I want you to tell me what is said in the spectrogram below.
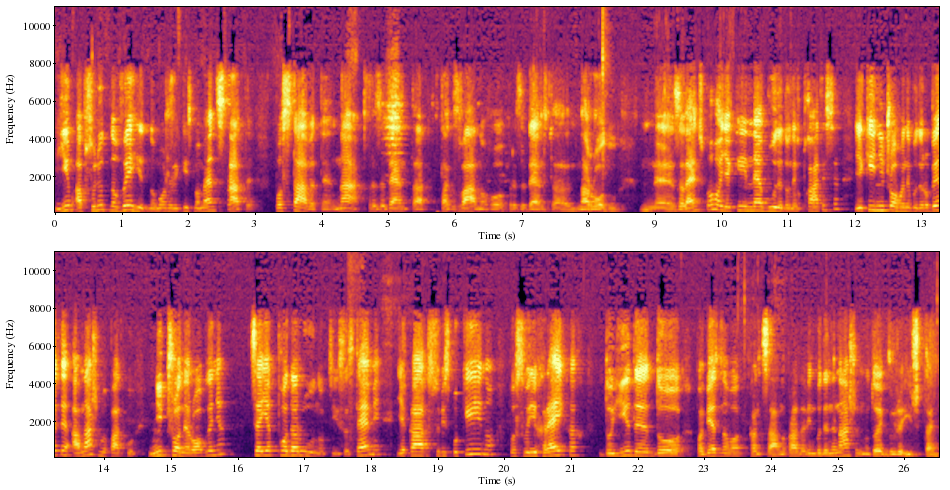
Їм абсолютно вигідно може в якийсь момент стати поставити на президента так званого президента народу Зеленського, який не буде до них пхатися, який нічого не буде робити. А в нашому випадку нічого не роблення. Це є подарунок цій системі, яка собі спокійно по своїх рейках доїде до побєдного кінця. Ну правда, він буде не нашим, ну то якби вже інше питання.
